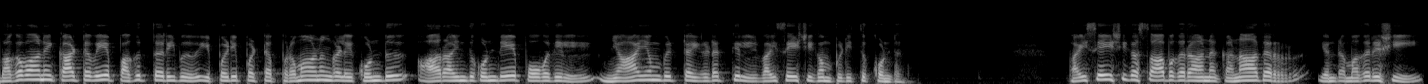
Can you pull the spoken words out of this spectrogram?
பகவானை காட்டவே பகுத்தறிவு இப்படிப்பட்ட பிரமாணங்களை கொண்டு ஆராய்ந்து கொண்டே போவதில் நியாயம் விட்ட இடத்தில் வைசேஷிகம் பிடித்து கொண்டது. வைசேஷிக ஸ்தாபகரான கணாதர் என்ற மகரிஷி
